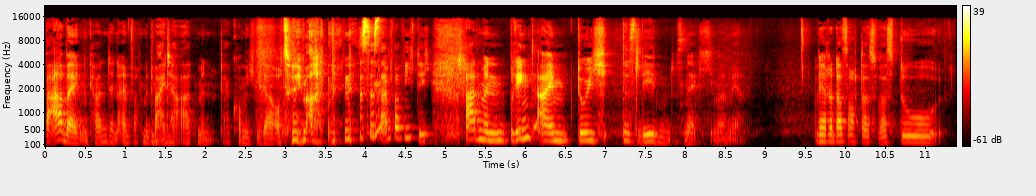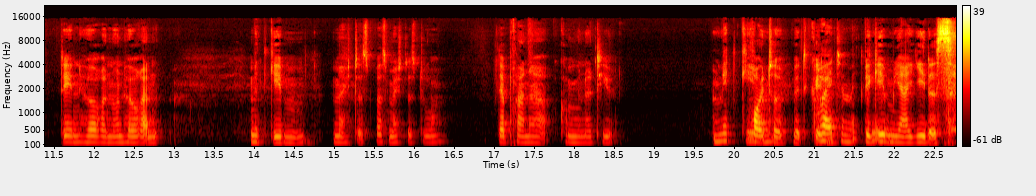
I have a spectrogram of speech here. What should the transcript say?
bearbeiten kann, denn einfach mit mhm. Weiteratmen, da komme ich wieder auch zu dem Atmen. Es ist einfach wichtig. Atmen bringt einem durch das Leben, das merke ich immer mehr. Wäre das auch das, was du den Hörerinnen und Hörern mitgeben möchtest? Was möchtest du der Prana-Community mitgeben. Heute mitgeben. Heute mitgeben. Wir geben ja jedes,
